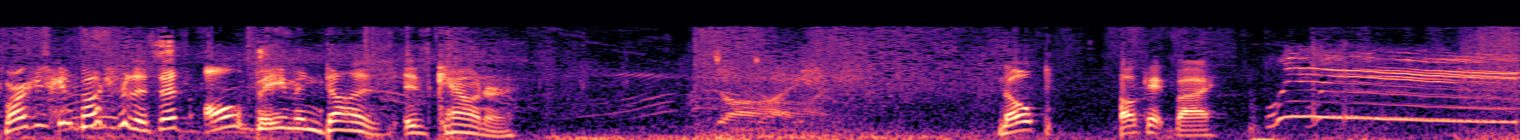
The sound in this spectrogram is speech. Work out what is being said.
Marcus can vouch for this. That's all Bayman does is counter. Die. Nope. Okay, bye. Whee!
